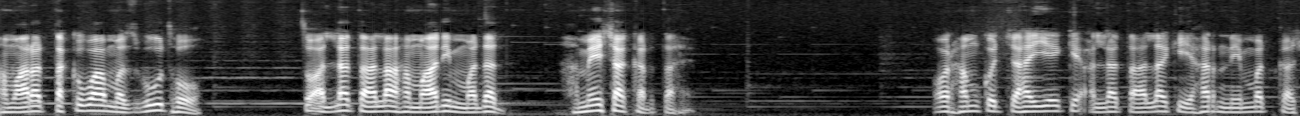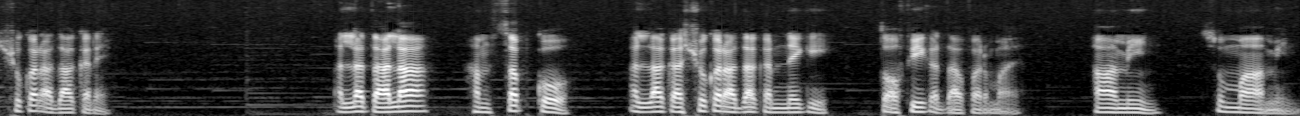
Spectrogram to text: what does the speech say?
ہمارا تقوی مضبوط ہو، تو اللہ تعالیٰ ہماری مدد ہمیشہ کرتا ہے۔ اور ہم کو چاہیے کہ اللہ تعالیٰ کی ہر نعمت کا شکر ادا کریں۔ اللہ تعالیٰ ہم سب کو اللہ کا شکر ادا کرنے کی توفیق ادا فرمائے۔ آمین۔ سما آمین۔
